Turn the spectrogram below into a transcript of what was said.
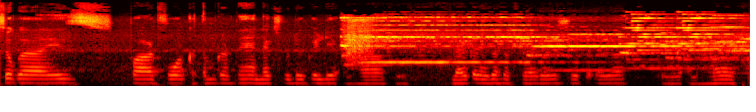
So guys part four ख़त्म करते हैं। नेक्स्ट वीडियो के लिए लाइक करेगा सब्सक्राइब करेगा शेयर करेगा। तो।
